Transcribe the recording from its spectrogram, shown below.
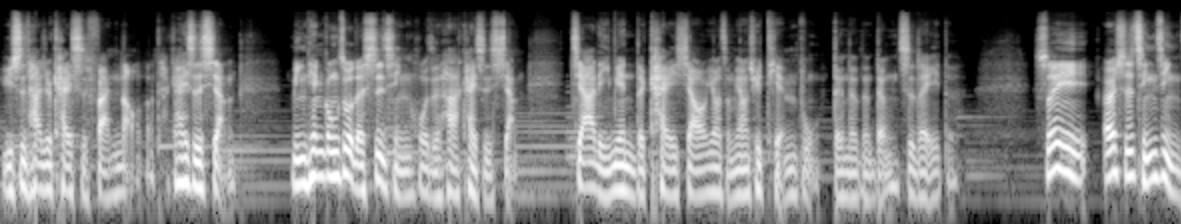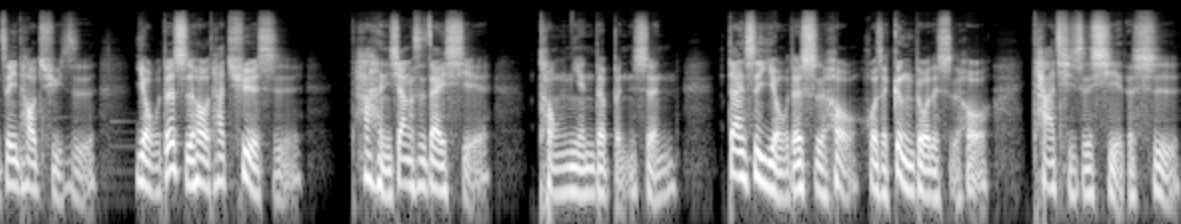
于是他就开始烦恼了。他开始想明天工作的事情，或者他开始想家里面的开销要怎么样去填补，等等等等之类的。所以儿时情景这一套曲子，有的时候他确实，他很像是在写。童年的本身，但是有的时候，或者更多的时候，他其实写的是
